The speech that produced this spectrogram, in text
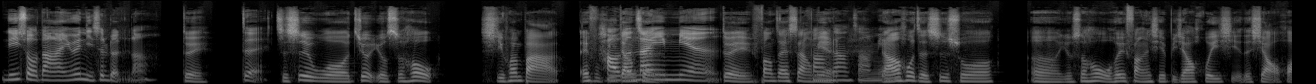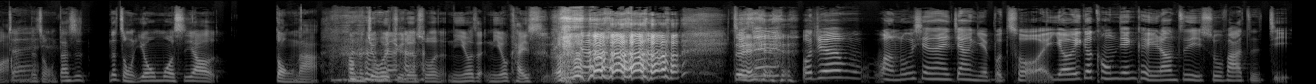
理所当然，因为你是人呐、对，对，只是我就有时候喜欢把 FB 好的当成那一面对放在上放面，在上面，然后或者是说，呃，有时候我会放一些比较诙谐的笑话那种，但是那种幽默是要懂啦，他们就会觉得说你又在你又开始了，其我觉得网络现在这样也不错哎、有一个空间可以让自己抒发自己。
